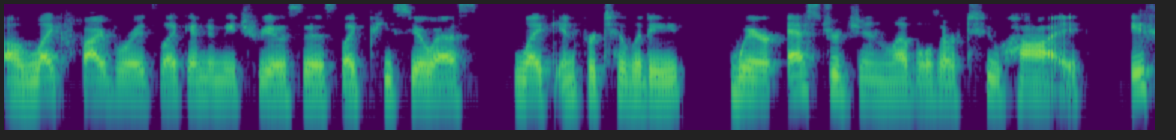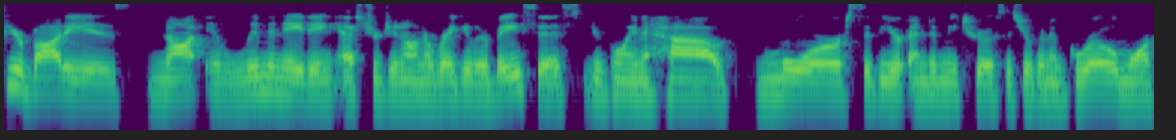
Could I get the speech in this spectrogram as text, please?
uh, like fibroids, like endometriosis, like PCOS, like infertility, where estrogen levels are too high if your body is not eliminating estrogen on a regular basis, you're going to have more severe endometriosis. You're going to grow more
